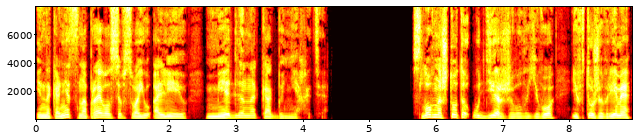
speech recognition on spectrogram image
и, наконец, направился в свою аллею, медленно, как бы нехотя. Словно что-то удерживало его и в то же время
